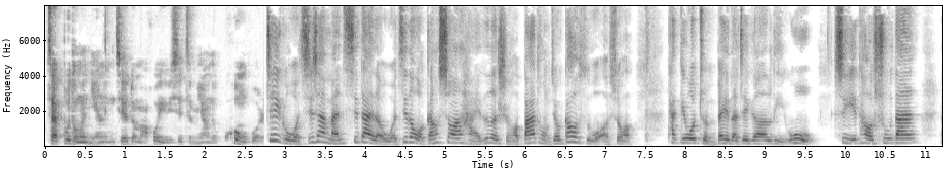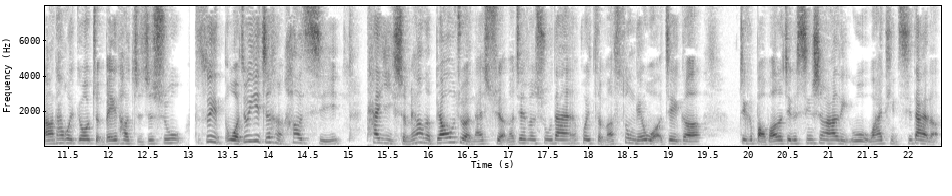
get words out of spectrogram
在不同的年龄阶段嘛，会有一些怎么样的困惑。这个我其实还蛮期待的。我记得我刚生完孩子的时候，八筒就告诉我说，他给我准备的这个礼物是一套书单，然后他会给我准备一套纸质书，所以我就一直很好奇，他以什么样的标准来选了这份书单，会怎么送给我这个这个宝宝的这个新生儿礼物，我还挺期待的。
